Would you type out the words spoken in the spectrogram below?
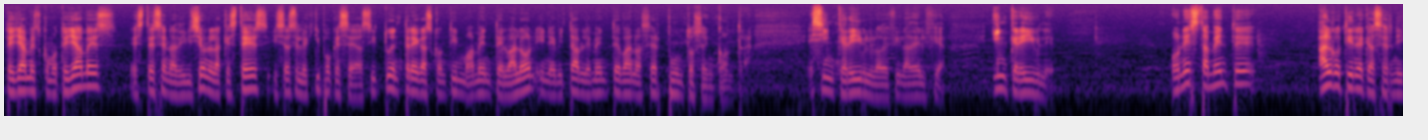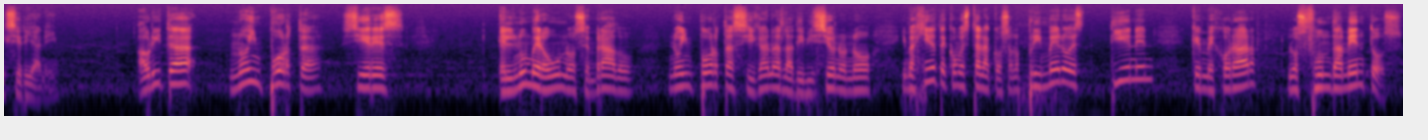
te llames como te llames, estés en la división en la que estés y seas el equipo que seas. Si tú entregas continuamente el balón, inevitablemente van a ser puntos en contra. Es increíble lo de Filadelfia. Increíble. Honestamente, algo tiene que hacer Nick Siriani. Ahorita no importa si eres el número uno sembrado, no importa si ganas la división o no. Imagínate cómo está la cosa. Lo primero es, tienen que mejorar los fundamentos.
